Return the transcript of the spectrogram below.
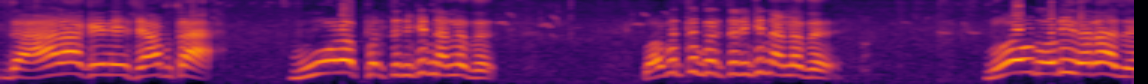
இந்த ஆலாக்கீரையை சாப்பிட்டா மூளை பிரச்சனைக்கு நல்லது. வகுத்து பிரச்சனைக்கு நல்லது. நோவு நொடி வராது.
